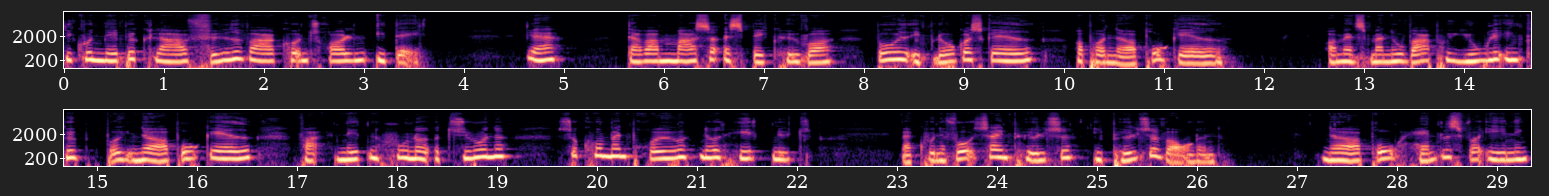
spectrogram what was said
de kunne næppe klare fødevarekontrollen i dag. Ja, der var masser af spækhyggere, både i Blågårdsgade og på Nørrebrogade. Og mens man nu var på juleindkøb på Nørrebrogade fra 1920'erne, så kunne man prøve noget helt nyt. Man kunne få sig en pølse i pølsevognen. Nørrebro Handelsforening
